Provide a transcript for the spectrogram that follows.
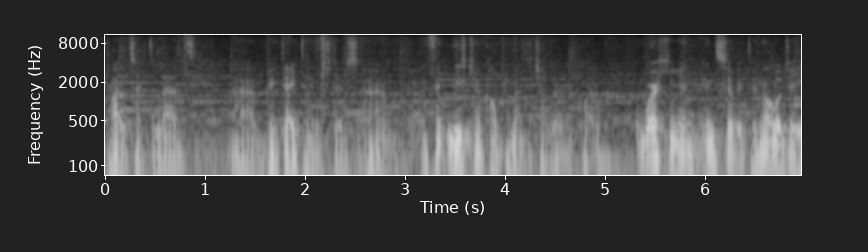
private sector-led uh, big data initiatives. Um, I think these kind of complement each other quite well. Working in, in civic technology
